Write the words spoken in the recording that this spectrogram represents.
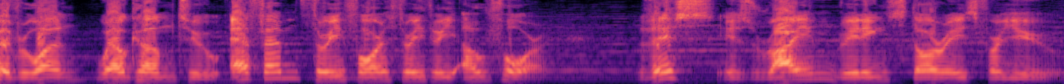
everyone, welcome to FM 343304. This is Ryan reading stories for you.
